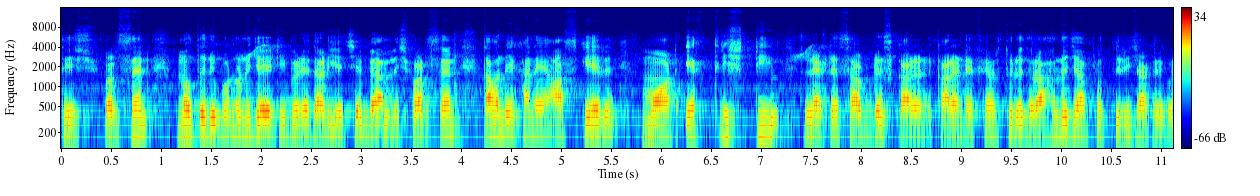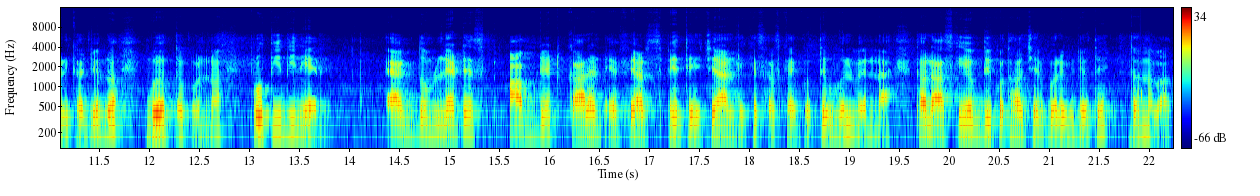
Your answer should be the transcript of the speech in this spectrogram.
তেইশ পার্সেন্ট নতুন রিপোর্ট অনুযায়ী এটি বেড়ে দাঁড়িয়েছে বিয়াল্লিশ পার্সেন্ট তাহলে এখানে আজকের মোট একত্রিশটি লেটেস্ট আপডেট কারেন্ট অ্যাফেয়ার্স তুলে ধরা হলো, যা প্রতিটি চাকরি পরীক্ষার জন্য গুরুত্বপূর্ণ। প্রতিদিনের একদম লেটেস্ট আপডেট কারেন্ট অ্যাফেয়ার্স পেতে চ্যানেলটিকে সাবস্ক্রাইব করতে ভুলবেন না। তাহলে আজকে অবধি, কথা হচ্ছে এরপরে ভিডিওতে। ধন্যবাদ।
